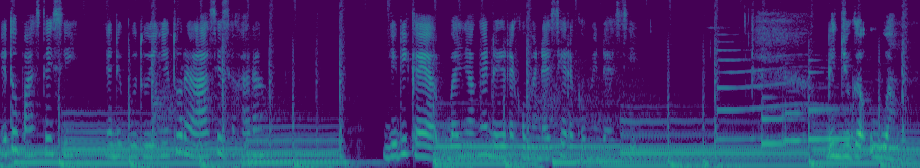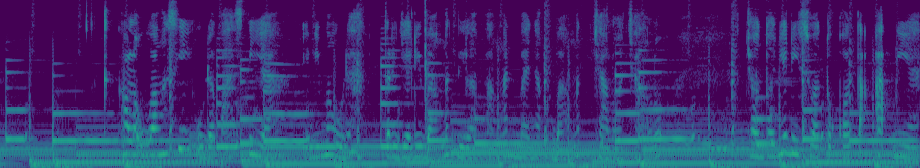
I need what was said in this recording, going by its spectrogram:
itu pasti sih yang dibutuhinnya itu relasi sekarang. Jadi kayak banyaknya dari rekomendasi-rekomendasi. Dan juga uang. Kalau uang sih udah pasti ya ini mah udah terjadi banget di lapangan banyak banget calo-calo. Contohnya di suatu kota A nih ya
